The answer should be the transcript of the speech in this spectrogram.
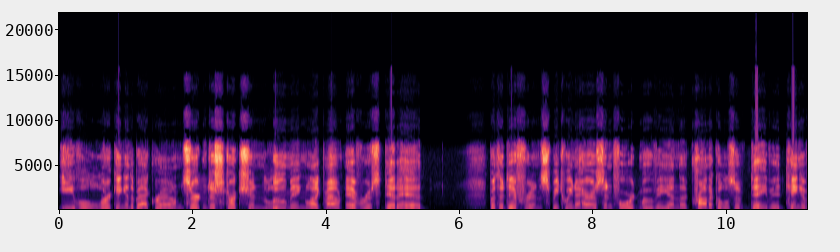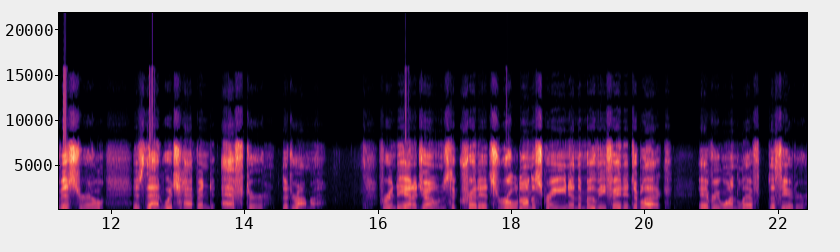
evil lurking in the background, certain destruction looming like Mount Everest dead ahead, but the difference between a Harrison Ford movie and the Chronicles of David, King of Israel, is that which happened after the drama. For Indiana Jones, the credits rolled on the screen and the movie faded to black. Everyone left the theater.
